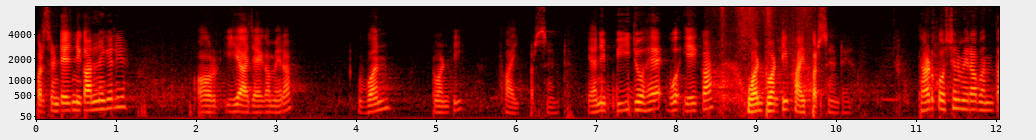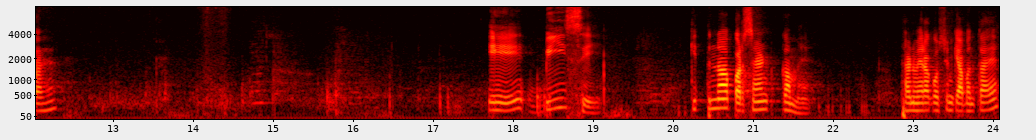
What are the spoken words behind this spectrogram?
परसेंटेज निकालने के लिए, और ये आ जाएगा मेरा 125 परसेंट यानी बी जो है, वो ए का 125 परसेंट है। थर्ड क्वेश्चन मेरा बनता है। ए बी से कितना परसेंट कम है? थर्ड मेरा क्वेश्चन क्या बनता है?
